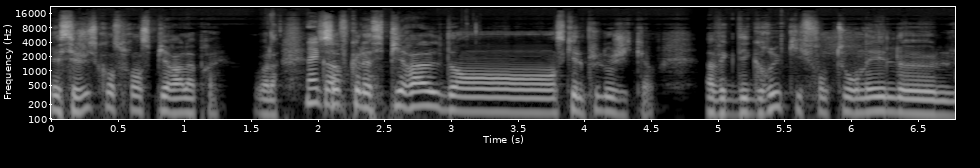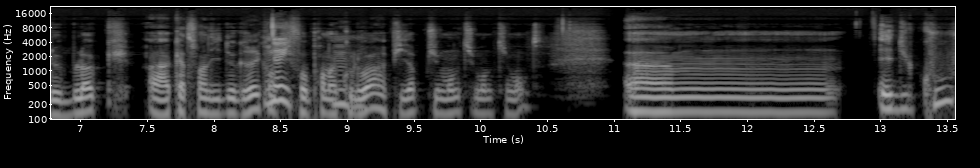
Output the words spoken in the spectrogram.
Et c'est juste construit en spirale après. D'accord. Sauf que la spirale dans ce qui est le plus logique, hein, avec des grues qui font tourner le, le bloc à 90 degrés quand Oui. il faut prendre un Mhm. couloir, et puis hop, tu montes, tu montes, tu montes. Euh, Et du coup,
